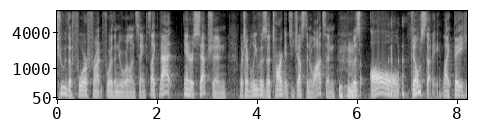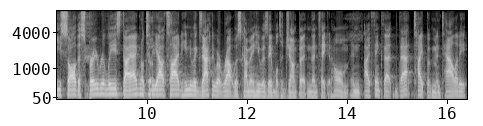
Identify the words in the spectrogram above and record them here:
to the forefront for the New Orleans Saints. Like that interception, which I believe was a target to Justin Watson, mm-hmm. was all film study. Like they he saw the spray release diagonal to the outside, he knew exactly what route was coming. He was able to jump it and then take it home. And I think that that type of mentality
